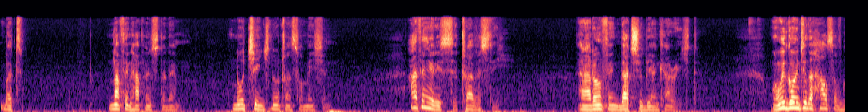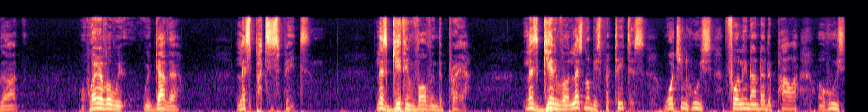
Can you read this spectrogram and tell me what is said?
but nothing happens to them. No change, no transformation. I think it is a travesty. And I don't think that should be encouraged. When we go into the house of God, wherever we, we gather, let's participate. Let's get involved in the prayer. Let's get involved. Let's not be spectators. watching who is falling under the power or who is,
